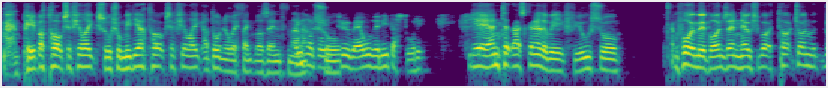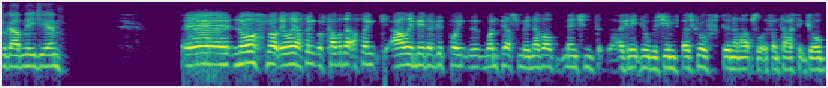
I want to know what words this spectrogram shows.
paper talks, if you like, social media talks, if you like. I don't really think there's anything Things in it. so too well. They need a story. Yeah, and that's kind of the way it feels. So before we move on, then, Nels, you want to touch on with regarding AGM? Uh, no, not really. I think we've covered it. I think Ally made a good point that one person we never mentioned a great deal was James Bisgrove, doing an absolutely fantastic job,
